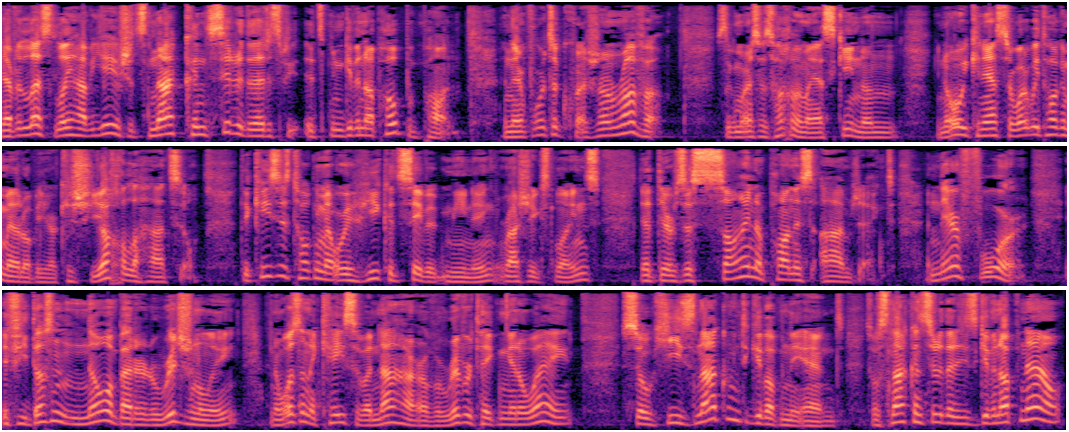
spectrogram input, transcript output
nevertheless, Lo have Yeush, it's not considered that it's, it's been given up hope upon and therefore it's a question on Rava. So the Gemara says, you know, we can answer, what are we talking about over here? The case is talking about where he could save it, meaning, Rashi explains, that there's a sign upon this object, and therefore, if he doesn't know about it originally, and it wasn't a case of a nahar, of a river taking it away, so he's not going to give up in the end. So it's not considered that he's given up now,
